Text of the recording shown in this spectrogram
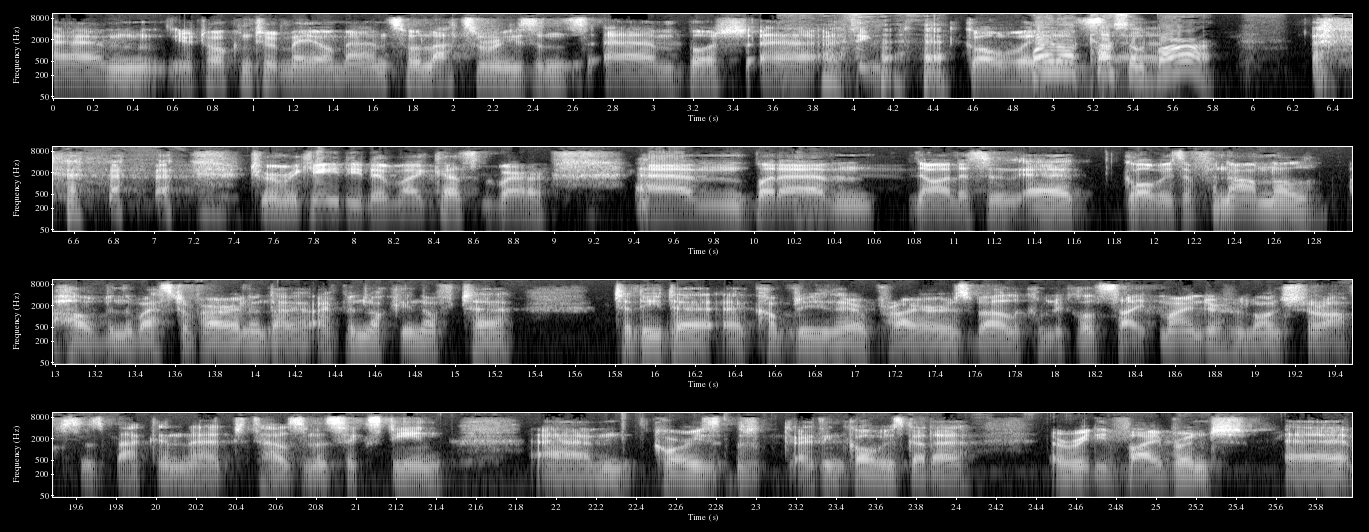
Um, you're talking to a Mayo man, so lots of reasons. Um, but uh, I think Galway. Why not Castlebar? Uh, McCady, they might Castlebar. Um, but um, no, listen, uh, Galway's a phenomenal hub in the west of Ireland. I, have been lucky enough to to lead a, a, company there prior as well, a company called SiteMinder, who launched their offices back in uh, 2016. Um, Corey's, I think, always got a, a really vibrant uh,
